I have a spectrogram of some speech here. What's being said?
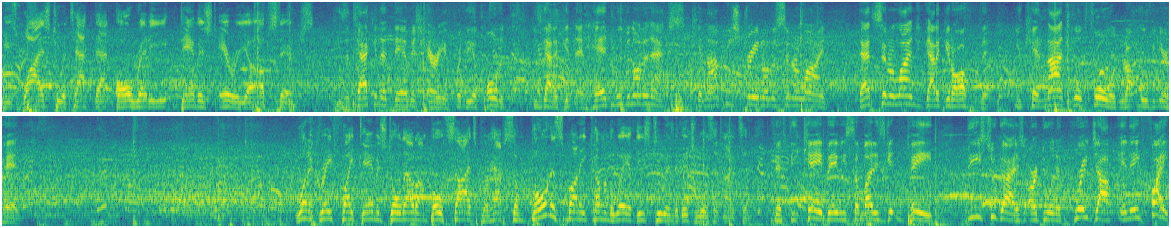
He's wise to attack that already damaged area upstairs. He's attacking that damaged area for the opponent. He's got to get that head moving on an axis. Cannot be straight on the center line. That center line, you got to get off of it. You cannot go forward without moving your head. What a great fight. Damage doled out on both sides. Perhaps some bonus money coming the way of these two individuals at night's end. 50K, baby. Somebody's getting paid. These two guys are doing a great job in a fight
